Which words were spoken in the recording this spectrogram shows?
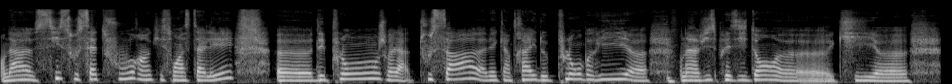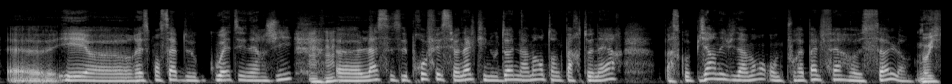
On a six ou sept fours hein, qui sont installés, des plonges, voilà, tout ça avec un travail de plomberie. euh, on a un vice-président euh, qui euh, est responsable de Gouette Énergie. Mhm. Euh, là, c'est des professionnels qui nous donnent la main en tant que partenaire. Parce que bien évidemment, on ne pourrait pas le faire euh, seul, Oui,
